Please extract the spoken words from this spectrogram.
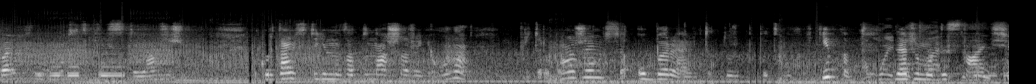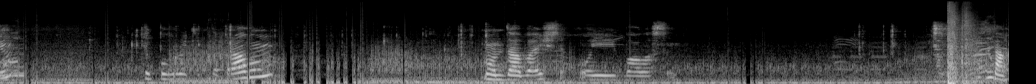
Бачите, ось такий стояв вже ж. Повертаємося тоді назад до нашого району. Притормажуємося обережно. Так дуже попитана автівка. Держимо дистанцію. Так поворотик направо. Вон, да, бачите? Ой, баласи. Так,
